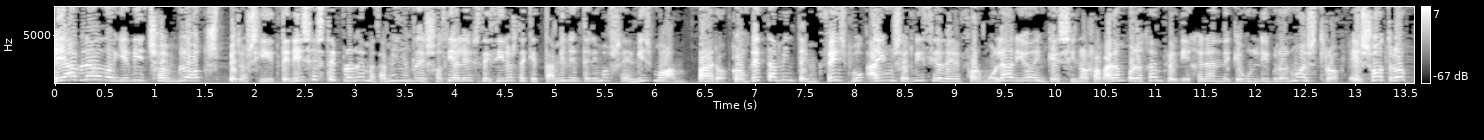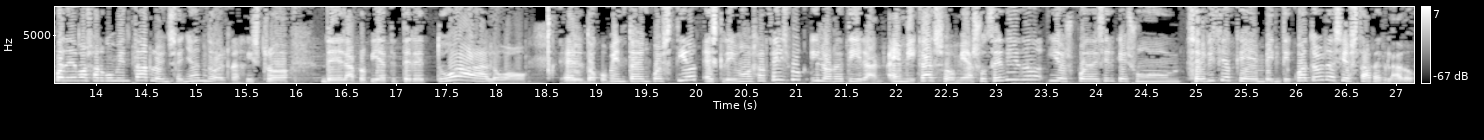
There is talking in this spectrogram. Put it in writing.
He hablado y he dicho en blogs, pero si tenéis este problema también en redes sociales, deciros de que también tenemos el mismo amparo. Concretamente en Facebook hay un servicio de formulario en que si nos robaran, por ejemplo, y dijeran de que un libro nuestro es otro, podemos argumentarlo enseñando el registro de la propiedad intelectual o el documento en cuestión, escribimos a Facebook y lo retiran. En mi caso me ha sucedido y os puedo decir que es un servicio que en 24 horas ya está arreglado.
